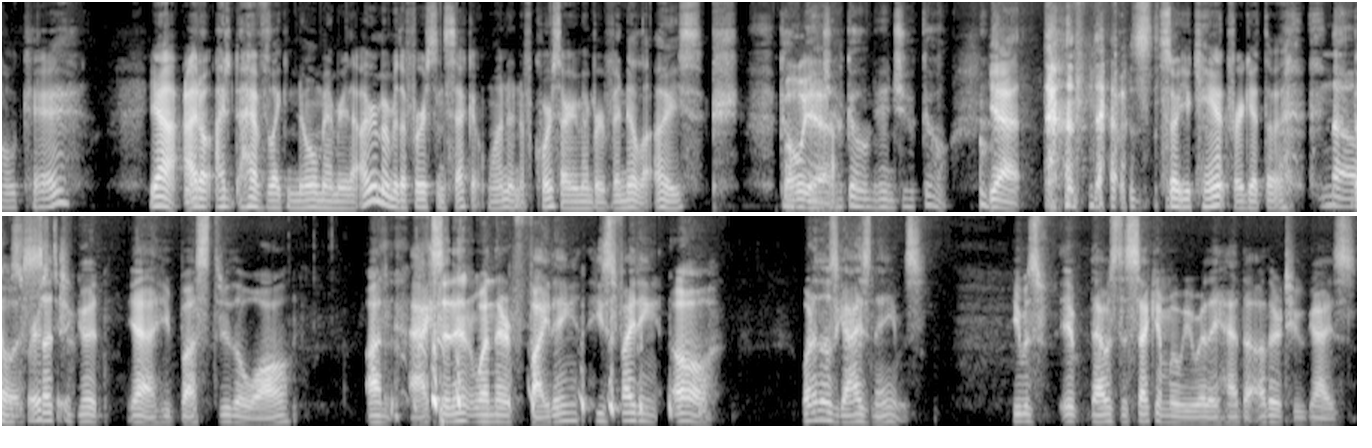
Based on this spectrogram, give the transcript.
Okay. Yeah, I don't. I have like no memory of that. I remember the first and second one, and of course I remember Vanilla Ice. Go Oh yeah. ninja, go ninja, go. Yeah. that was So you can't forget the no, those first such two. a good. Yeah, he busts through the wall on accident when they're fighting. He's fighting. Oh, what are those guys' names? He was. It, that was the second movie where they had the other two guys.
